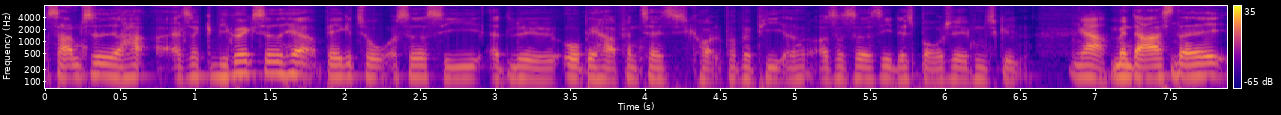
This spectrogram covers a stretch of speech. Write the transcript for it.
Samtidig har, altså vi kan ikke sidde her begge to og sidde og sige, at Lø, OB har fantastisk hold på papiret, og så sidde og sige, at det er sportschefens skyld. Ja. Men der er stadig,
